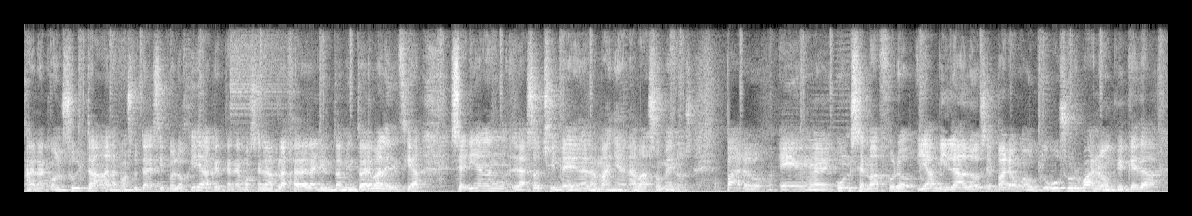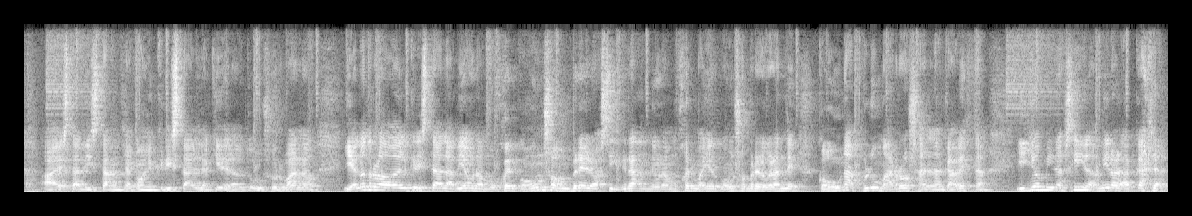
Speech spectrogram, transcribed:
a la consulta, a la consulta de psicología que tenemos en la plaza del Ayuntamiento de Valencia, serían las 8 y media de la mañana, más o menos. Paro en eh, un semáforo y a mi lado se para un autobús urbano que queda a esta distancia, con el cristal de aquí del autobús urbano, y al otro lado del cristal había una mujer con un sombrero así grande, una mujer mayor con un sombrero grande, con una pluma rosa en la cabeza, y yo miro así, la miro a la cara,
